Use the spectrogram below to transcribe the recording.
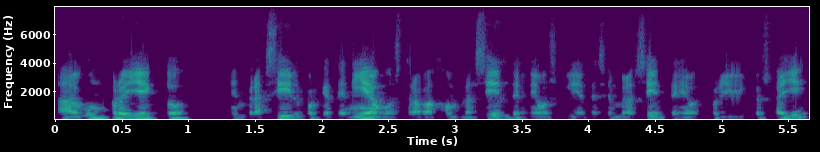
a algún proyecto en Brasil, porque teníamos trabajo en Brasil, teníamos clientes en Brasil, teníamos proyectos allí,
